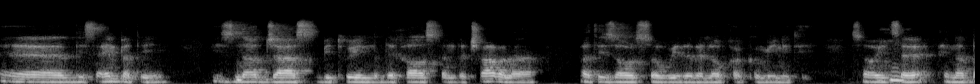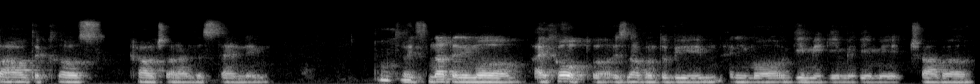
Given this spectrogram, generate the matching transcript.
uh, this empathy is not just between the host and the traveler, but is also with the local community. So it's mm-hmm. a, an about a close cultural understanding. Mm-hmm. So it's not anymore, I hope, uh, it's not going to be anymore gimme, gimme, gimme travel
